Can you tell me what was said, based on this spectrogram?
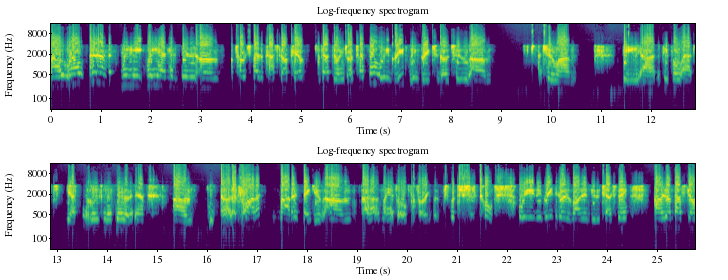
Uh, well, we we had been um, approached by the Pascal camp about doing drug testing. We agreed. We agreed to go to um, to um, the uh, the people at yes, losing his name over there. Um, uh, Father. Father, thank you. Um, uh, my head's little furry, but this is called. We agreed to go to Vada and do the testing. Uh, Jean Pascal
